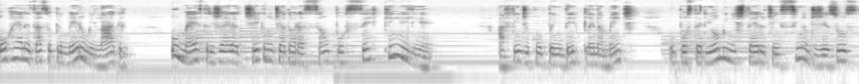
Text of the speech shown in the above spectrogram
ou realizar seu primeiro milagre, o mestre já era digno de adoração por ser quem ele é. A fim de compreender plenamente o posterior ministério de ensino de Jesus,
